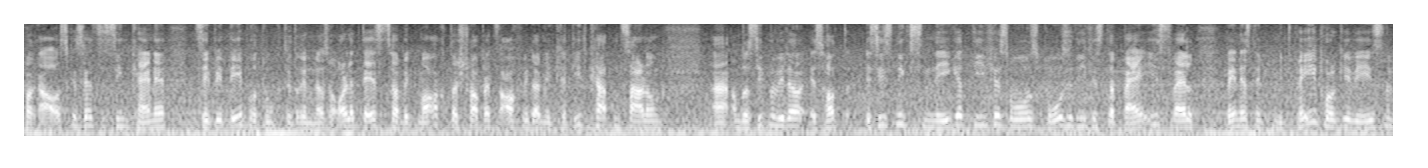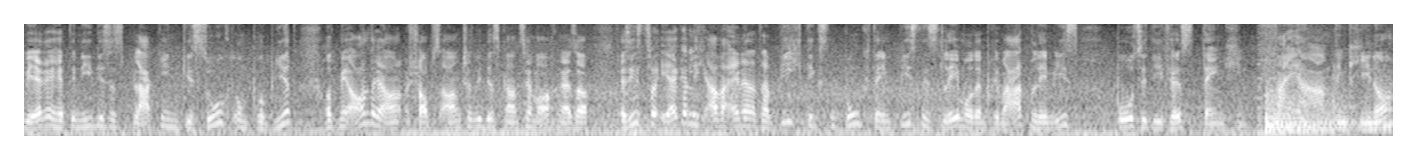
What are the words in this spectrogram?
vorausgesetzt es sind keine CBD-Produkte drin. Also alle Tests habe ich gemacht, der Shop jetzt auch wieder mit Kreditkartenzahlung und da sieht man wieder, es, hat, es ist nichts Negatives, wo was Positives dabei ist, weil wenn es nicht mit PayPal gewesen wäre, hätte ich nie dieses Plugin gesucht und probiert und mir andere Shops angeschaut, wie das Ganze machen. Also es ist so ärgerlich, aber einer der wichtigsten Punkte im Businessleben oder im privaten Leben ist positives Denken. Feierabend im Kino,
